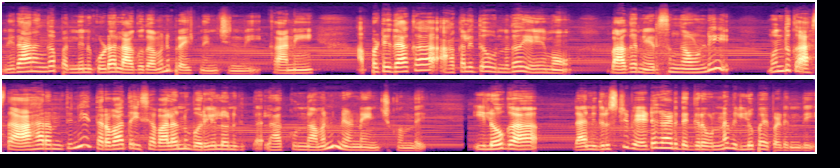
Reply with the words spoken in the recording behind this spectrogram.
నిదానంగా పందిని కూడా లాగుదామని ప్రయత్నించింది. కానీ అప్పటిదాకా ఆకలితో ఉన్నదో ఏమో. బాగా నీరసంగా ఉండి ముందు కాస్త ఆహారం తిని తర్వాత ఈ శవాలను బొరియలోనికి లాక్కుందామని నిర్ణయించుకుంది. ఈలోగా దాని దృష్టి వేటగాడి దగ్గర ఉన్న విల్లుపై పడింది.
